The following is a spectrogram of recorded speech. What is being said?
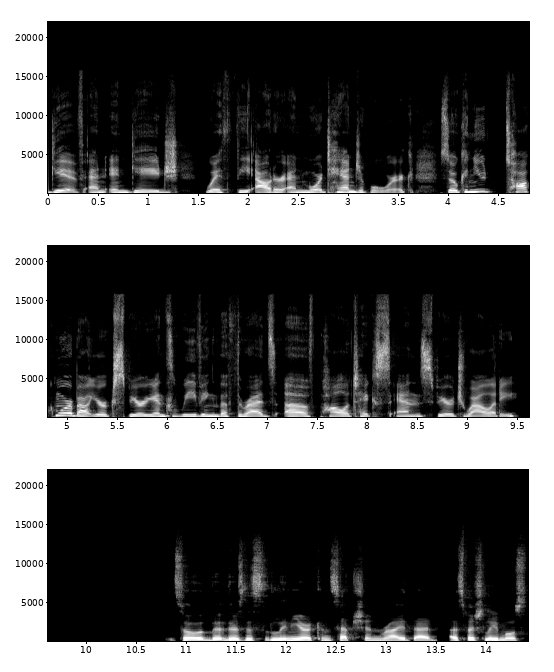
give and engage with the outer and more tangible work. So can you talk more about your experience weaving the threads of politics and spirituality? So th- there's this linear conception, right? That especially most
